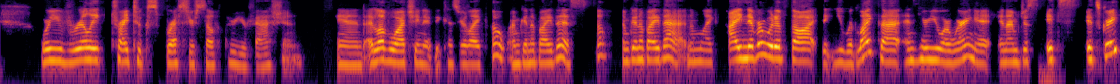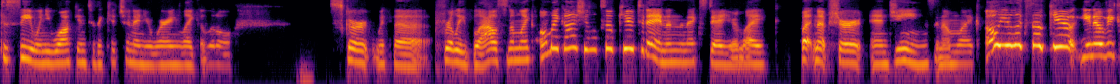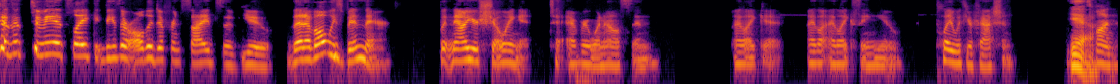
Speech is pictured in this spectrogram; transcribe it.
where you've really tried to express yourself through your fashion. And I love watching it because you're like, oh, I'm going to buy this. Oh, I'm going to buy that. And I'm like, I never would have thought that you would like that. And here you are wearing it. And I'm just, it's, it's great to see when you walk into the kitchen and you're wearing like a little skirt with a frilly blouse. And I'm like, oh my gosh, you look so cute today. And then the next day you're like, button up shirt and jeans. And I'm like, oh, you look so cute, you know, because it, to me, it's like these are all the different sides of you that have always been there, but now you're showing it to everyone else. And I like it. I, li- I like seeing you play with your fashion. Yeah. It's fun.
